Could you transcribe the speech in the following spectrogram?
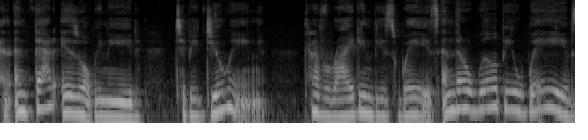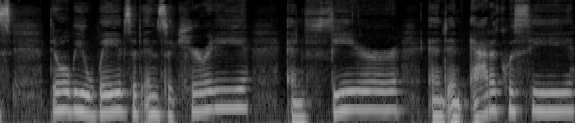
And, and that is what we need to be doing, kind of riding these waves. And there will be waves. There will be waves of insecurity and fear and inadequacy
